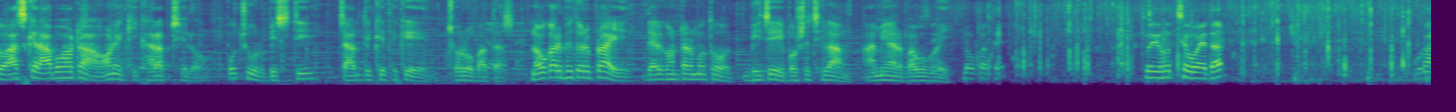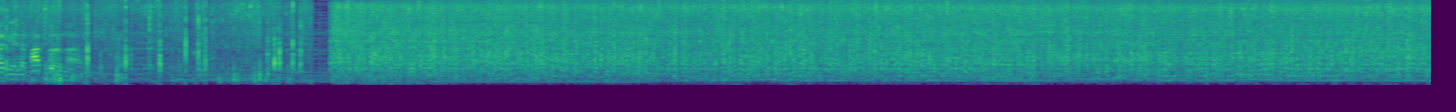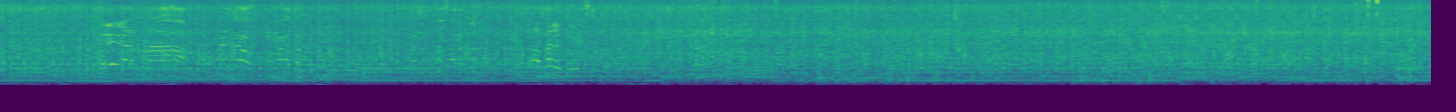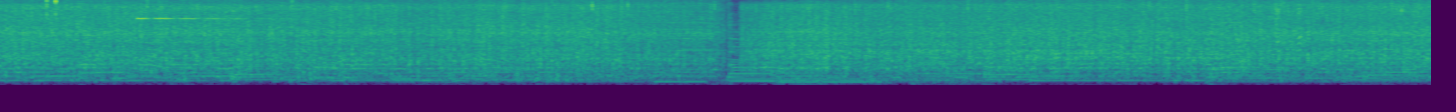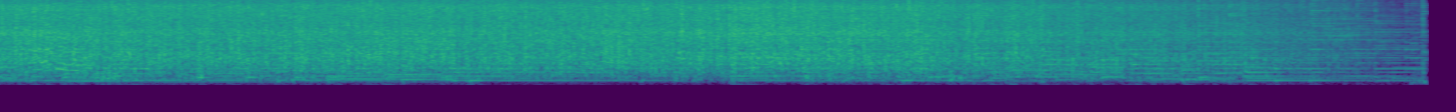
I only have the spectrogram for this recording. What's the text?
তো আজকের আবহাওয়াটা অনেকই খারাপ ছিল। প্রচুর বৃষ্টি চারদিকে থেকে ঝোড়ো বাতাস। নৌকার ভেতরে প্রায় দেড় ঘণ্টার মতো ভিজেই বসেছিলাম আমি আর বাবু ভাই। নৌকাতে। তো এই হচ্ছে ওয়েদার ওরা গেলে পাত্র না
